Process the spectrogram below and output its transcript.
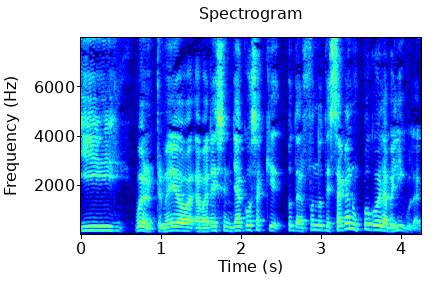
Y bueno, entre medio aparecen ya cosas que, puta, al fondo te sacan un poco de la película,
